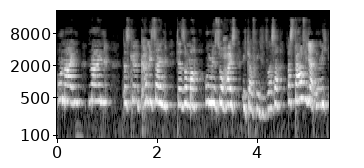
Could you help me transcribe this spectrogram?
Oh nein, nein, das kann nicht sein. Der Sommer, oh mir ist so heiß. Ich darf nicht ins Wasser. Was darf ich eigentlich?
